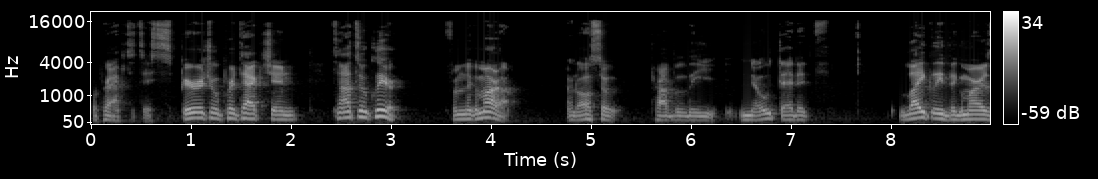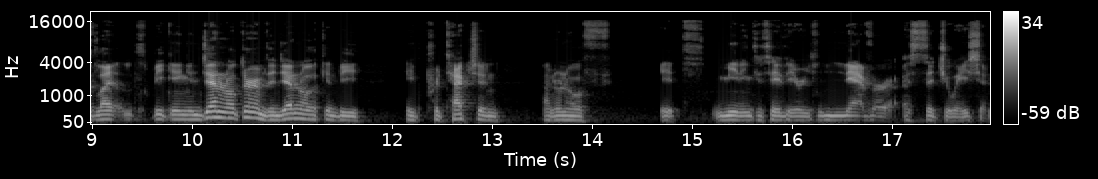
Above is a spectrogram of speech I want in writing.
or perhaps it's a spiritual protection? It's not so clear from the Gemara. And also probably note that it's likely the Gemara is li- speaking in general terms. In general, it can be a protection. I don't know if it's meaning to say there is never a situation,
